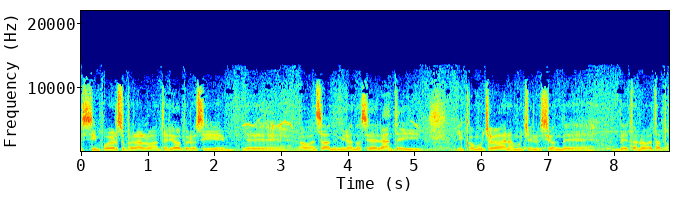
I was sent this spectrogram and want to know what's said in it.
sin poder superar lo anterior, pero sí eh, avanzando y mirando hacia adelante y, con mucha ganas, mucha ilusión de esta nueva etapa.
